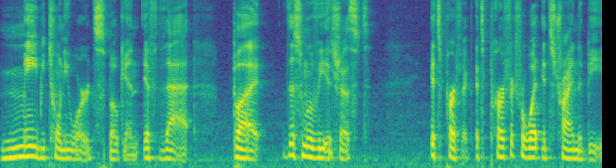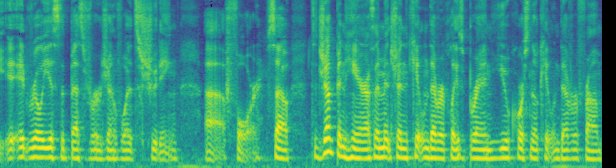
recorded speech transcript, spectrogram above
maybe 20 words spoken, if that. But this movie is just it's perfect. It's perfect for what it's trying to be. It, it really is the best version of what it's shooting uh, for. So to jump in here, as I mentioned, Kaitlyn Dever plays Bryn. You of course know Kaitlyn Dever from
